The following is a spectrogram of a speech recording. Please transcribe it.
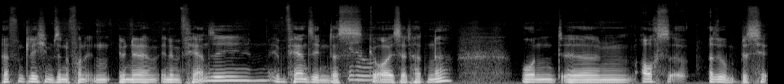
öffentlich im Sinne von in, in, der- in einem Fernsehen, im Fernsehen das Genau. geäußert hat, ne? Und ähm, auch, so- also bisher,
